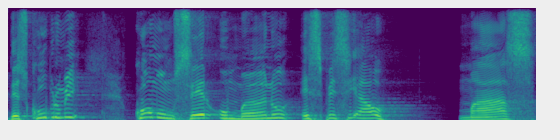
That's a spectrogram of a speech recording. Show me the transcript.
descubro como um ser humano especial. Mas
